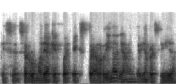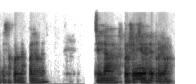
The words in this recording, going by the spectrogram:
que se, se rumorea que fue extraordinariamente bien recibida, esas fueron las palabras, Sí. en las proyecciones Eh, de prueba.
